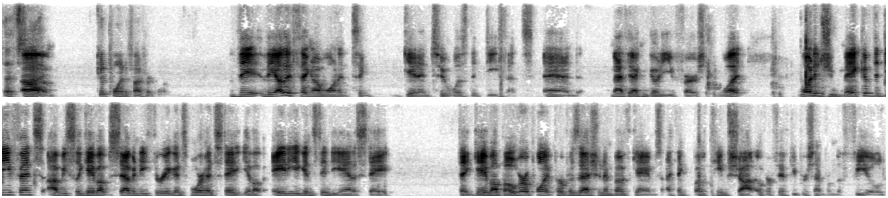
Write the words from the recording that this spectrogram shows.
That's Um, good point. If I've heard one. the the other thing I wanted to get into was the defense. And Matthew, I can go to you first. What what did you make of the defense? Obviously, gave up 73 against Morehead State, gave up 80 against Indiana State. They gave up over a point per possession in both games. I think both teams shot over 50% from the field.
